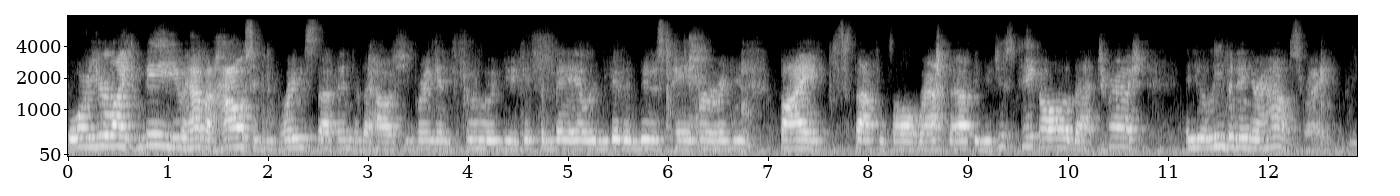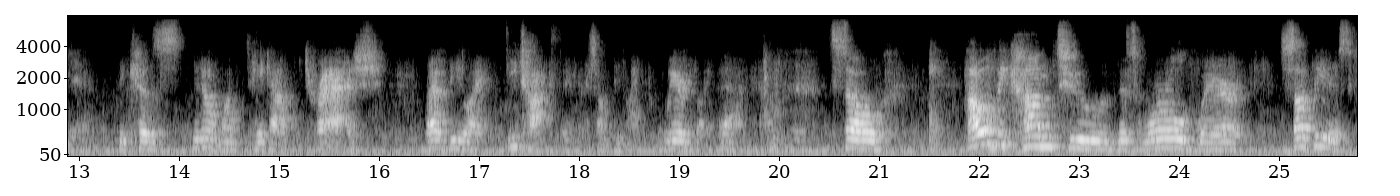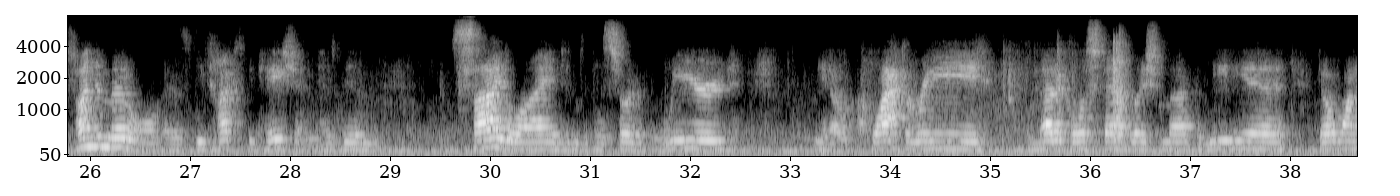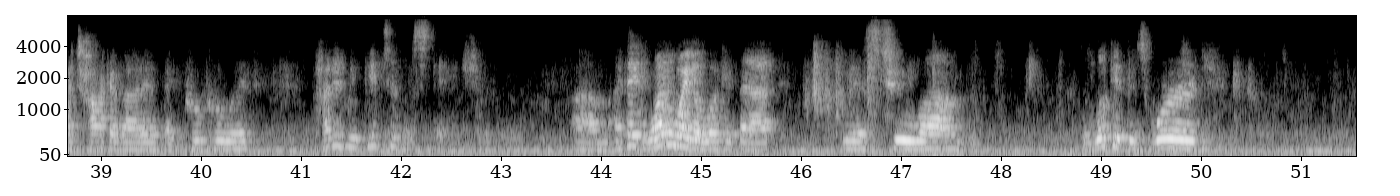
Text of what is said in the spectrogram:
Or you're like me, you have a house and you bring stuff into the house, you bring in food, you get the mail and you get a newspaper and you buy stuff that's all wrapped up and you just take all of that trash and you leave it in your house, right? Yeah. Because you don't want to take out the trash. That would be like detoxing or something like weird like that. You know? So how have we come to this world where something as fundamental as detoxification has been sidelined into this sort of weird, you know, quackery, the medical establishment, the media don't want to talk about it, they poo poo it. How did we get to this stage? Um, I think one way to look at that is to, um, to look at this word.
